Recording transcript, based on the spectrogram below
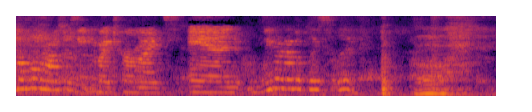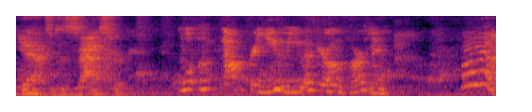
the whole house was eaten by termites, and we don't have a place to live. Uh, yeah, it's a disaster. Well, not for you. You have your own apartment. Oh, yeah.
